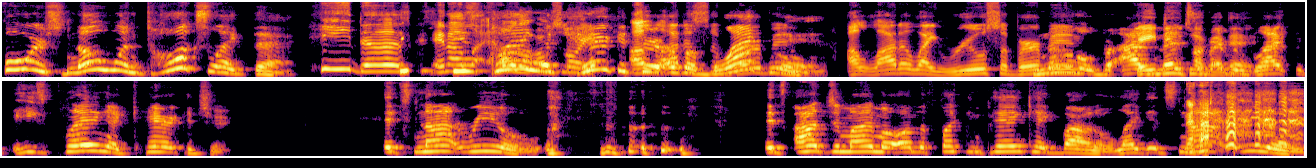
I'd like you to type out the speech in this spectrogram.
forced. No one talks like that. He does. He's, and he's I, playing a caricature a of, of a black man. A lot of like real suburban. No, but I do talk about that. Black. He's playing a caricature. It's not real. it's Aunt Jemima on the fucking pancake bottle. Like it's not real.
